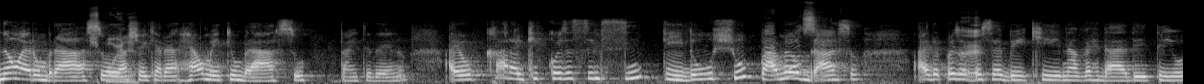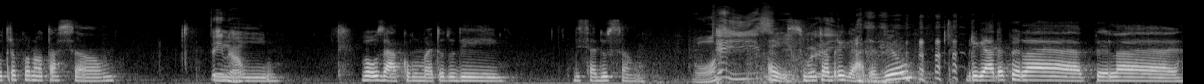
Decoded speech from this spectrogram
Não era um braço, Spoiler. eu achei que era realmente um braço, tá entendendo? Aí eu, cara, que coisa sem sentido, chupar meu assim? braço. Aí depois eu É. percebi que, na verdade, tem outra conotação. Tem e não. Vou usar como método de, de sedução. Ó. Que isso? É isso, muito aí. obrigada, viu? obrigada pela, pela,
